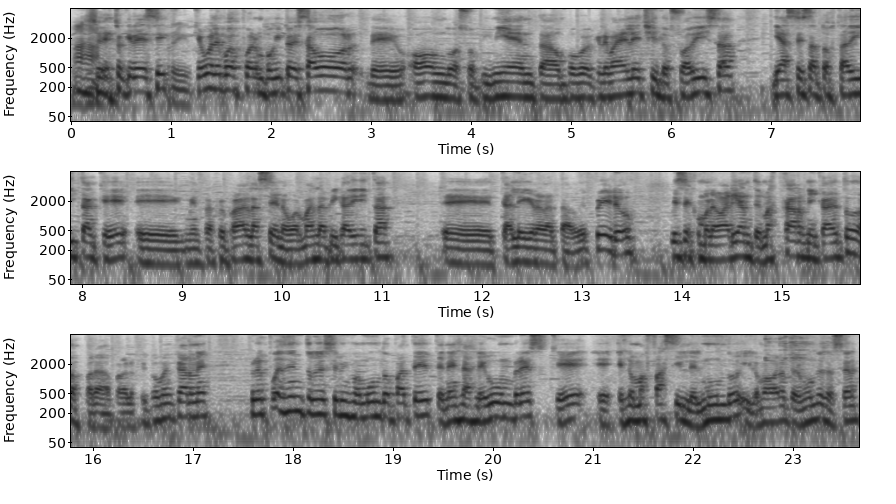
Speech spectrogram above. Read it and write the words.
Ajá. Esto quiere decir Rico. que vos le puedes poner un poquito de sabor, de hongos o pimienta, un poco de crema de leche y lo suaviza y hace esa tostadita que eh, mientras preparas la cena o armás la picadita eh, te alegra la tarde. Pero esa es como la variante más cárnica de todas para, para los que comen carne. Pero después dentro de ese mismo mundo paté tenés las legumbres, que eh, es lo más fácil del mundo y lo más barato del mundo es hacer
